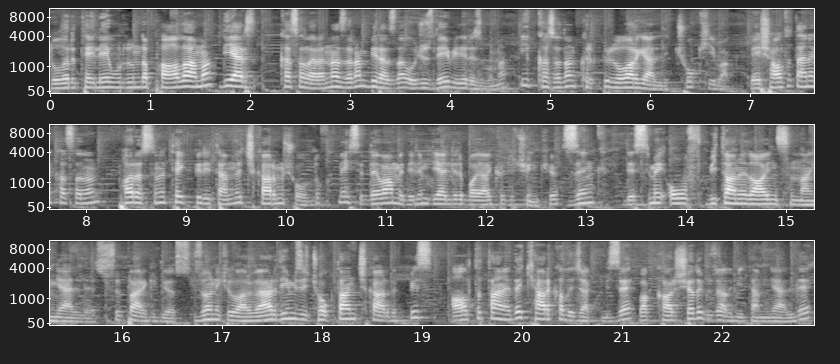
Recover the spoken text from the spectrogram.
doları TL'ye vurduğunda pahalı ama diğer kasalara nazaran biraz daha ucuz diyebiliriz buna. İlk kasadan 41 dolar geldi. Çok iyi bak. 5-6 tane kasanın parasını tek bir itemle çıkarmış olduk. Neyse devam edelim. Diğerleri baya kötü çünkü. Zinc, Decimate of bir tane daha aynısından geldi. Süper gidiyoruz. 112 dolar verdiğimizi çoktan çıkardık biz. 6 tane de kar kalacak bize. Bak karşıya da güzel bir item geldi.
